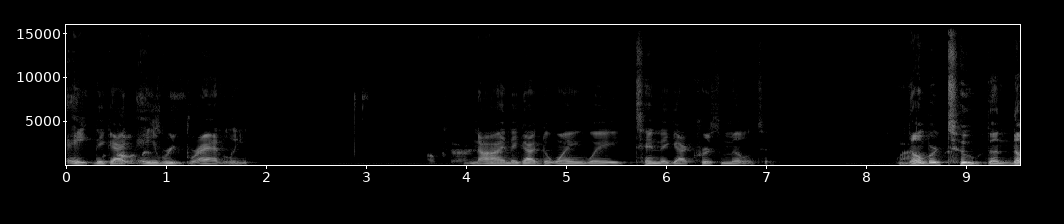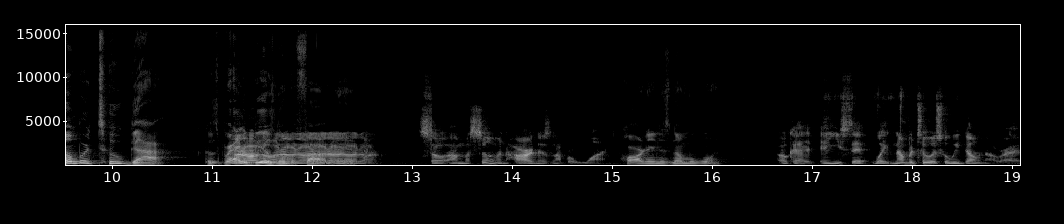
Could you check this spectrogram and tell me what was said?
Eight, they got is- Avery Bradley. Okay, Nine, they got Dwyane Wade. Ten, they got Khris Middleton. Number two, the number two guy, because Bradley Hold on, Bill's hold on, number hold five, on, hold on, man. on. So I'm assuming Harden is number one. Harden is number one. Okay, and you said wait, number two is who we don't know, right?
